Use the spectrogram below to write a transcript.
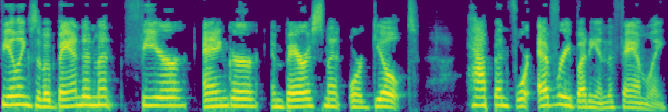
Feelings of abandonment fear anger embarrassment or guilt happen for everybody in the family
